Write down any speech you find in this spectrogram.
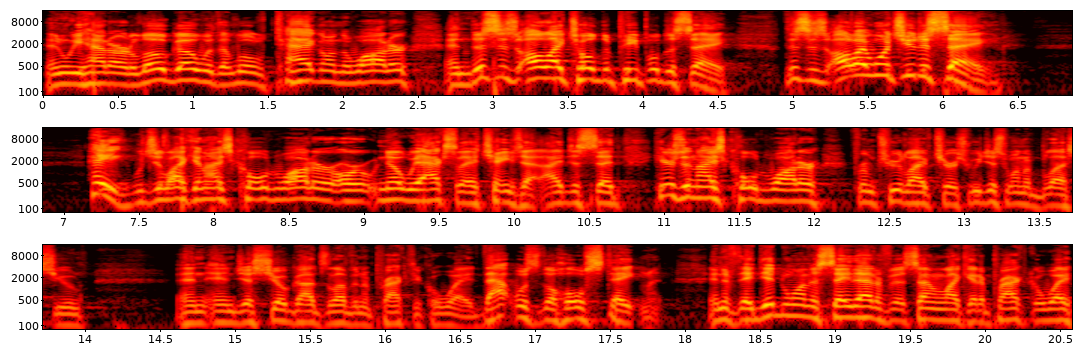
and we had our logo with a little tag on the water. And this is all I told the people to say. This is all I want you to say. Hey, would you like an ice cold water? Or no, we actually, I changed that. I just said, here's an ice cold water from True Life Church. We just want to bless you and, and just show God's love in a practical way. That was the whole statement. And if they didn't want to say that, if it sounded like it a practical way,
